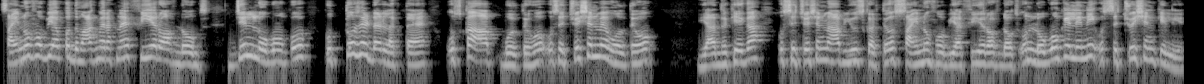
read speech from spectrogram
साइनोफोबिया आपको दिमाग में रखना है फियर ऑफ़ डॉग्स जिन लोगों को कुत्तों से डर लगता है, उसका आप बोलते हो, उस सिचुएशन में बोलते हो, याद रखिएगा, उस सिचुएशन में आप यूज़ करते हो साइनोफोबिया फियर ऑफ़ डॉग्स उन लोगों के लिए नहीं, उस सिचुएशन के लिए,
